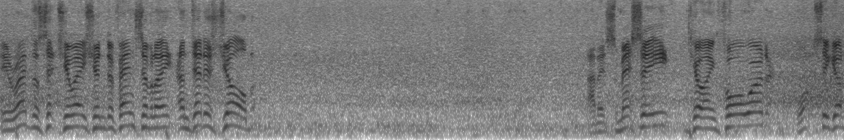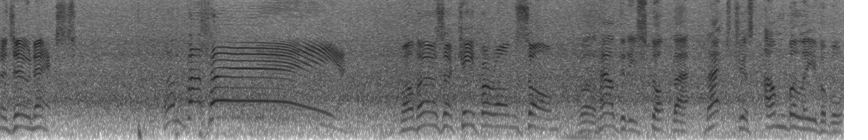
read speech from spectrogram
He read the situation defensively and did his job. And it's Messi going forward. What's he going to do next? Mbappe! Well, there's a keeper on song. Well, how did he stop that? That's just unbelievable.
